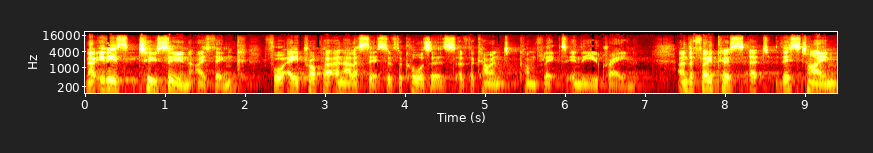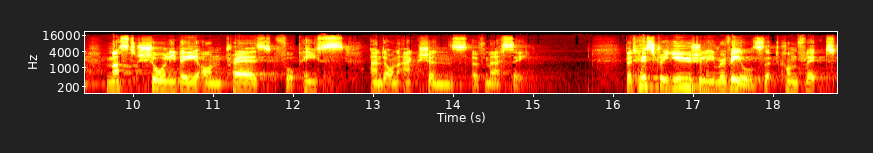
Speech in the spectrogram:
Now, it is too soon, I think, for a proper analysis of the causes of the current conflict in the Ukraine. And the focus at this time must surely be on prayers for peace and on actions of mercy. But history usually reveals that conflict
